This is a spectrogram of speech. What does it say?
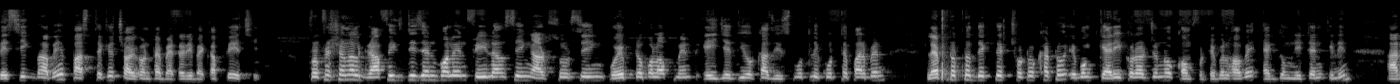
বেসিকভাবে পাঁচ থেকে ছয় ঘণ্টা ব্যাটারি ব্যাকআপ পেয়েছি। প্রফেশনাল গ্রাফিক্স ডিজাইন বলেন ফ্রিলান্সিং আউটসোর্সিং ওয়েব ডেভেলপমেন্ট এই জাতীয় কাজ স্মুথলি করতে পারবেন। ল্যাপটপটা দেখতে ছোটখাটো এবং ক্যারি করার জন্য কমফোর্টেবল হবে, একদম নিট অ্যান্ড ক্লিন আর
